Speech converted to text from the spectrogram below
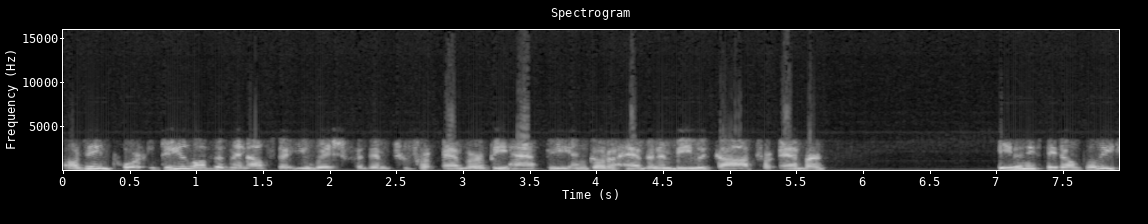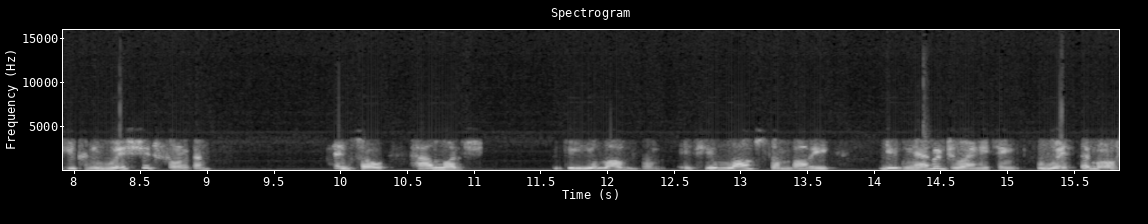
Are they important? Do you love them enough that you wish for them to forever be happy and go to heaven and be with God forever? Even if they don't believe, you can wish it for them. And so, how much do you love them? If you love somebody, you'd never do anything with them or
